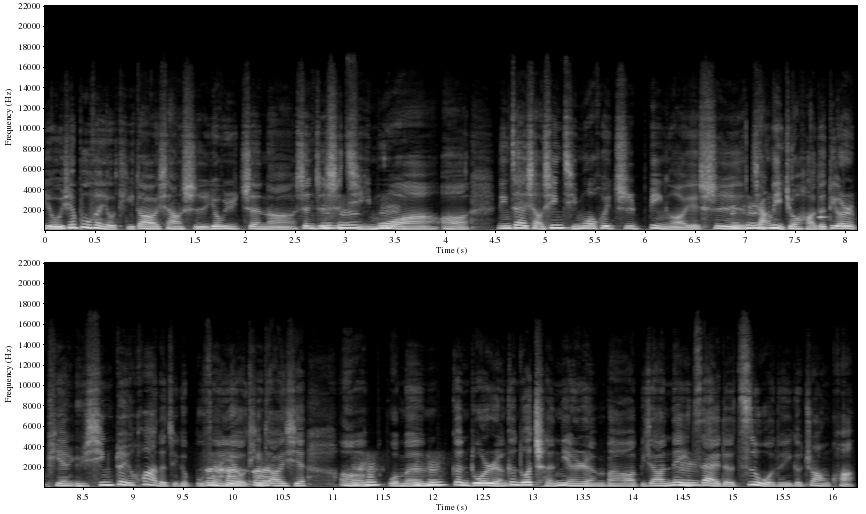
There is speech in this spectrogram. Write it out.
有一些部分有提到，像是忧郁症啊，甚至是寂寞啊，啊、嗯嗯呃，您在小心寂寞会治病啊，也是讲理就好的第二篇与心对话的这个部分，也有提到一些，嗯、我们更多人、更多成年人吧，啊，比较内在的自我的一个状况。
